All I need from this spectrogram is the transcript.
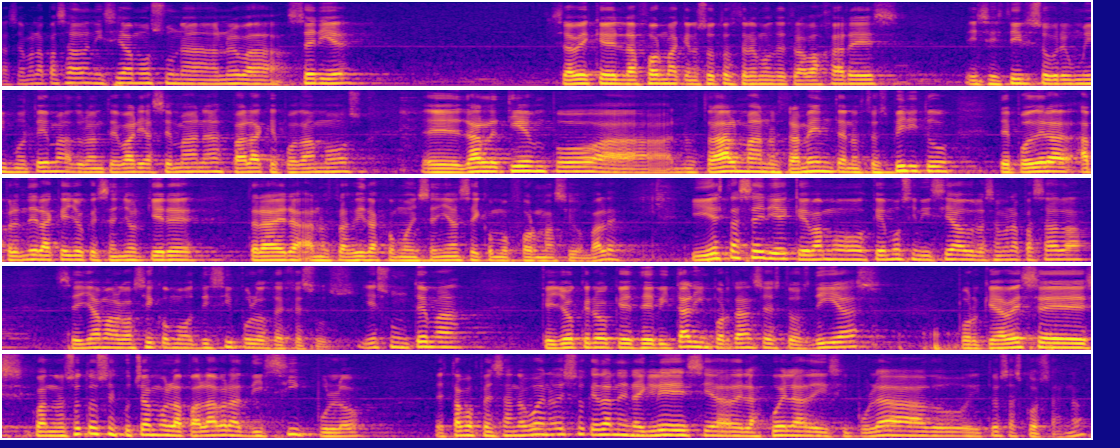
La semana pasada iniciamos una nueva serie. Sabéis que la forma que nosotros tenemos de trabajar es insistir sobre un mismo tema durante varias semanas para que podamos eh, darle tiempo a nuestra alma, a nuestra mente, a nuestro espíritu, de poder aprender aquello que el Señor quiere traer a nuestras vidas como enseñanza y como formación, ¿vale? Y esta serie que, vamos, que hemos iniciado la semana pasada se llama algo así como Discípulos de Jesús. Y es un tema que yo creo que es de vital importancia estos días, porque a veces cuando nosotros escuchamos la palabra discípulo, estamos pensando, bueno, eso que dan en la iglesia, de la escuela de discipulado y todas esas cosas, ¿no?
